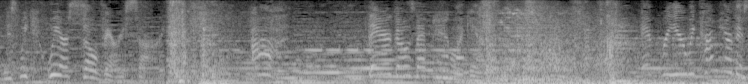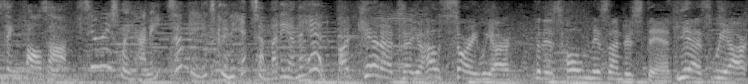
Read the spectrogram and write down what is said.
goodness, we, we are so very sorry. Ah, there goes that panel again. Every year we come here, this thing falls off. Seriously, honey, someday it's going to hit somebody on the head. I cannot tell you how sorry we are for this whole misunderstanding. Yes, we are.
